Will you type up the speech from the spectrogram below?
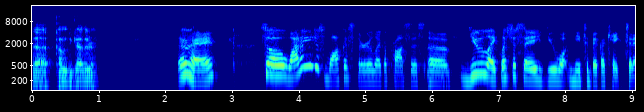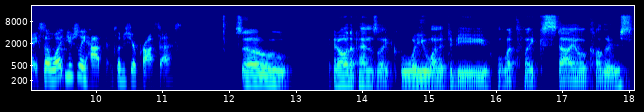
that come together. Okay. So why don't you just walk us through like a process of you like let's just say you need to bake a cake today. So what usually happens? What is your process? So it all depends like what do you want it to be, what like style, colors.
